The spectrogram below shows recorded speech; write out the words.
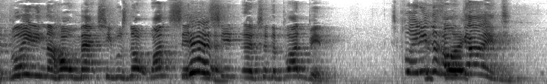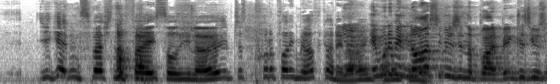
was bleeding the whole match. He was not once sent Yeah. uh, to the blood bin. He's bleeding It's the whole like- game. You're getting smashed in the face, or you know, just put a bloody mouth guard in. I Yeah, it would have been nice if he was in the blood bin because he was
